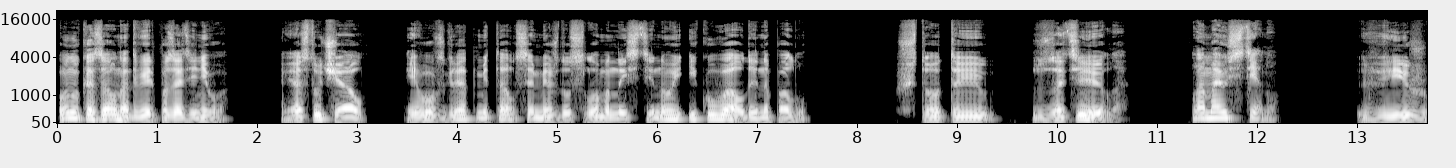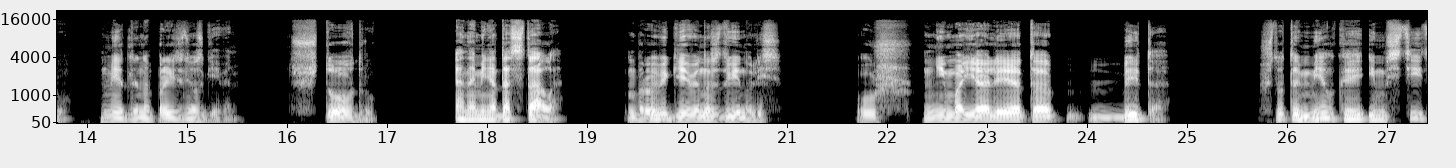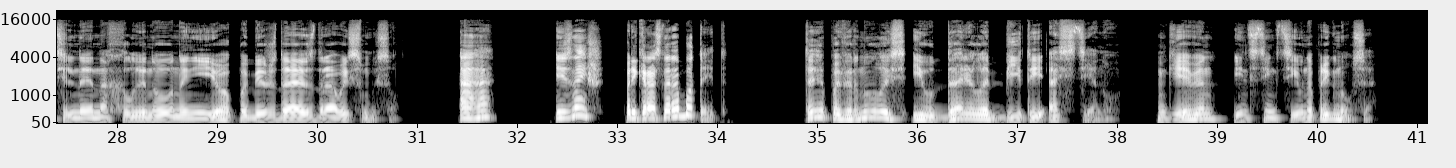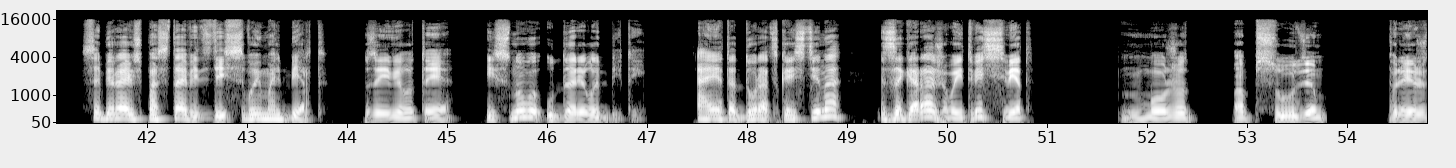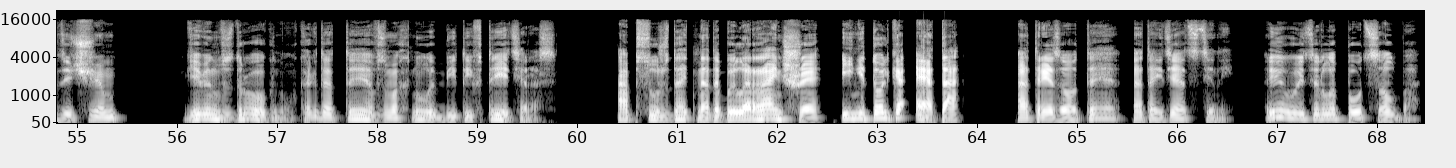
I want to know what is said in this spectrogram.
Он указал на дверь позади него. Я стучал. Его взгляд метался между сломанной стеной и кувалдой на полу. «Что ты затеяла?» «Ломаю стену». «Вижу», — медленно произнес Гевин. «Что вдруг?» «Она меня достала». Брови Гевина сдвинулись. «Уж не моя ли это бита?» Что-то мелкое и мстительное нахлынуло на нее, побеждая здравый смысл. «Ага. И знаешь, прекрасно работает». Тея повернулась и ударила битой о стену. Гевин инстинктивно пригнулся. «Собираюсь поставить здесь свой мольберт», — заявила Тея. и снова ударила битой. «А эта дурацкая стена загораживает весь свет». «Может, обсудим, прежде чем...» Гевин вздрогнул, когда Тея взмахнула битой в третий раз. «Обсуждать надо было раньше, и не только это!» Отрезала Тея, отойдя от стены, и вытерла пот со лба.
